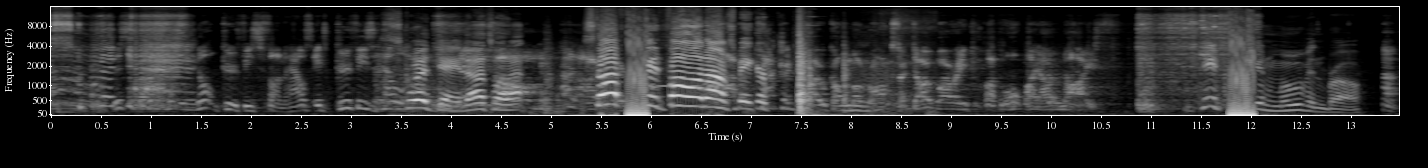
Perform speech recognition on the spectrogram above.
Squid This is definitely not Goofy's Funhouse. It's Goofy's Hell. Squid Game, that's what I. Stop fucking falling off, speaker! Second joke on the rocks, and don't worry, I brought my own knife. Keep fucking moving, bro. Ah,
